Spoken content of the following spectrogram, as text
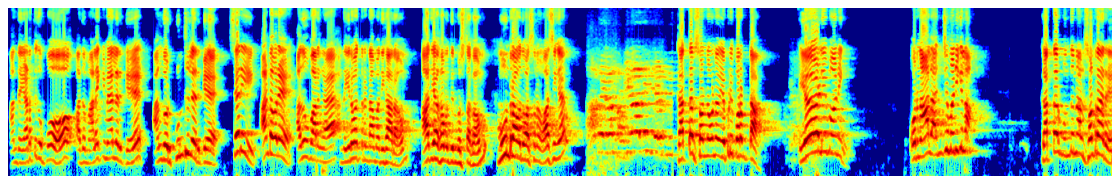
அந்த இடத்துக்கு போ. அது மலைக்கு மேல இருக்கு. அங்க ஒரு குன்றுல இருக்கு. சரி ஆண்டவரே அதுவும் பாருங்க. அந்த இருபத்தி ரெண்டாம் அதிகாரம் ஆதியாகமத்தின் புஸ்தகம் மூன்றாவது வசனம். வாசிங்க. கத்தர் சொன்னவன எப்படி புறப்பட்டான்? ஏர்லி மார்னிங் ஒரு நாலு அஞ்சு மணிக்கெல்லாம். கத்தர் முந்தின நாள் சொல்றாரு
